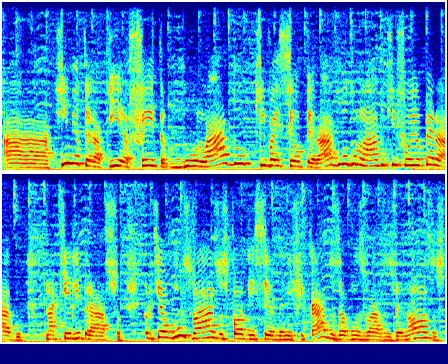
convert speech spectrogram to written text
a quimioterapia feita do lado que vai ser operado ou do lado que foi operado naquele braço, porque alguns vasos podem ser danificados, alguns vasos venosos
